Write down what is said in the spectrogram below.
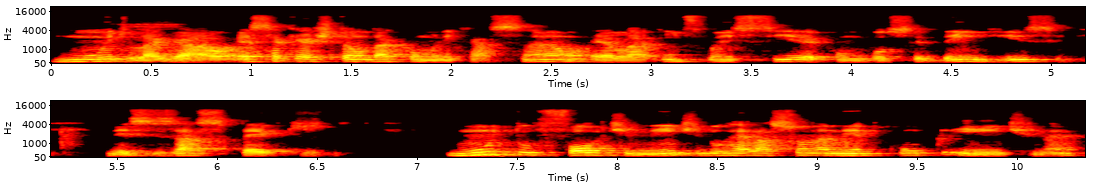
Muito legal. Essa questão da comunicação, ela influencia, como você bem disse, nesses aspectos muito fortemente do relacionamento com o cliente, né?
